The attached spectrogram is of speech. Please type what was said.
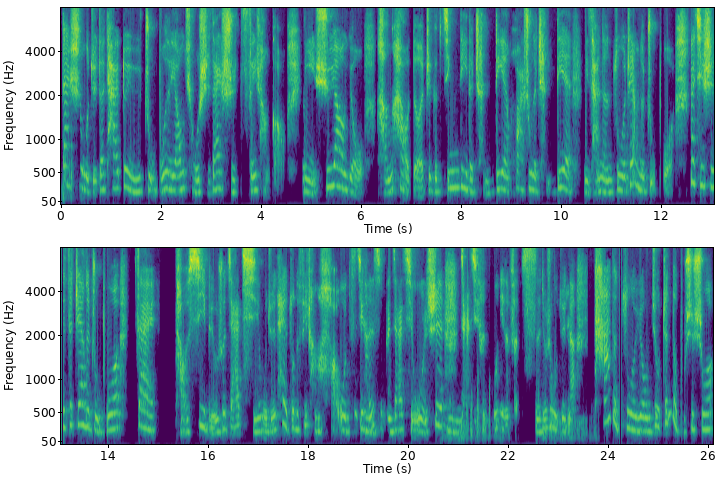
但是我觉得它对于主播的要求实在是非常高，你需要有很好的这个精力的沉淀、话术的沉淀，你才能做这样的主播。那其实，在这样的主播在。淘戏，比如说佳琪，我觉得他也做的非常好。我自己很喜欢佳琪，我是佳琪很多年的粉丝。就是我觉得他的作用，就真的不是说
